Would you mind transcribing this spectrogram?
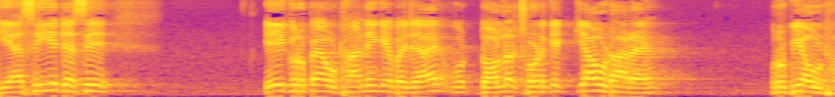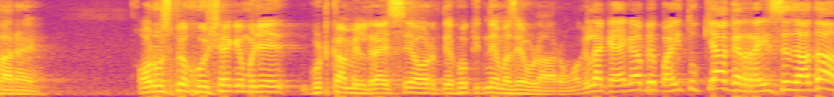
یہ ایسے ہی ہے جیسے ایک روپیہ اٹھانے کے بجائے وہ ڈالر چھوڑ کے کیا اٹھا رہا ہے روپیہ اٹھا رہا ہے اور اس پہ خوش ہے کہ مجھے گٹکا مل رہا ہے اس سے اور دیکھو کتنے مزے اڑا رہا ہوں اگلا کہے گا بھائی تو کیا کر رہا ہے اس سے زیادہ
